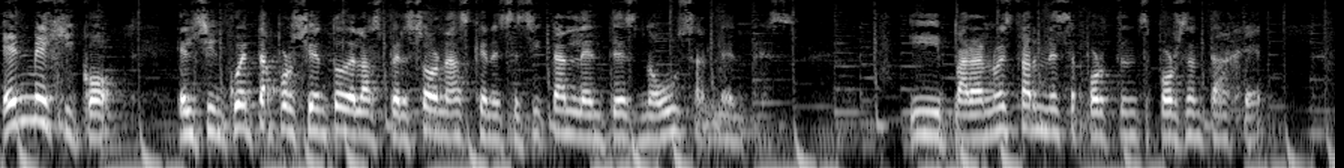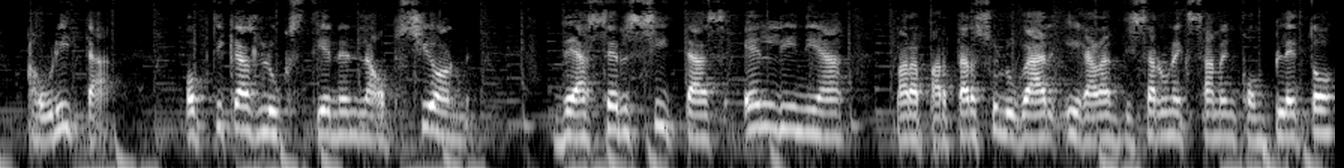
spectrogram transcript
en México el 50% de las personas que necesitan lentes no usan lentes? Y para no estar en ese porcentaje, ahorita ópticas Lux tienen la opción de hacer citas en línea para apartar su lugar y garantizar un examen completo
